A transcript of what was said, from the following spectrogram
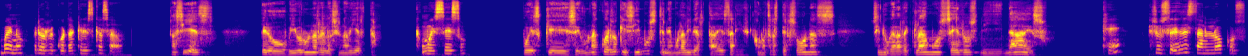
Bueno, pero recuerda que eres casado. Así es, pero vivo en una relación abierta. ¿Cómo es eso? Pues que según un acuerdo que hicimos tenemos la libertad de salir con otras personas sin lugar a reclamos, celos ni nada de eso. ¿Qué? Pero ustedes están locos.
